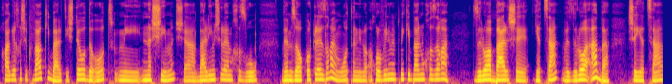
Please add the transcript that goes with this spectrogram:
יכולה להגיד לך שכבר קיבלתי שתי הודעות מנשים שהבעלים שלהם חזרו, והן זועקות לעזרה, הן אומרות, לא, אנחנו לא מבינים את מי קיבלנו חזרה. זה לא הבעל שיצא, וזה לא האבא שיצא,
